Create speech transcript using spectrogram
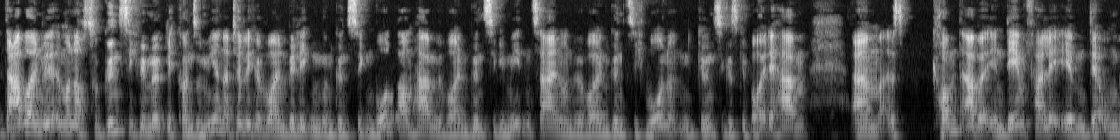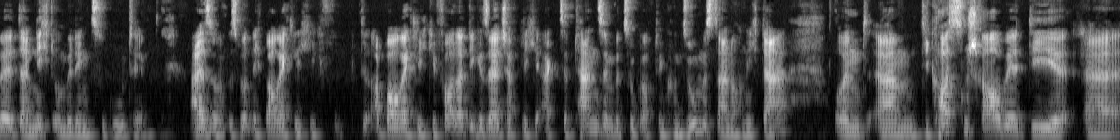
da wollen wir immer noch so günstig wie möglich konsumieren. Natürlich, wir wollen billigen und günstigen Wohnraum haben, wir wollen günstige Mieten zahlen und wir wollen günstig wohnen und ein günstiges Gebäude haben. Ähm, es kommt aber in dem Falle eben der Umwelt dann nicht unbedingt zugute. Also, es wird nicht baurechtlich, baurechtlich gefordert, die gesellschaftliche Akzeptanz in Bezug auf den Konsum ist da noch nicht da. Und ähm, die Kostenschraube, die äh,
